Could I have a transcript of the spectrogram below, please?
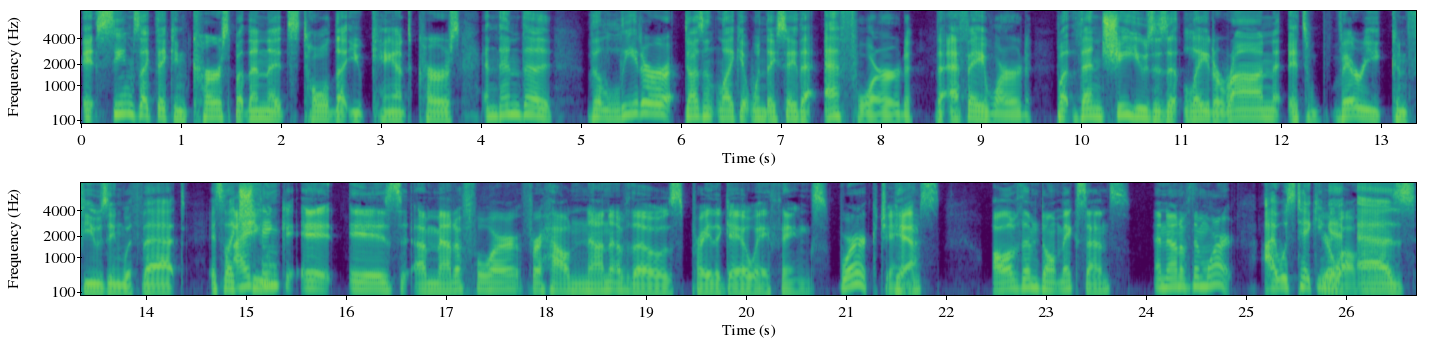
it seems like they can curse but then it's told that you can't curse and then the the leader doesn't like it when they say the F word, the FA word, but then she uses it later on. It's very confusing with that. It's like I she think it is a metaphor for how none of those pray the gay away things work, James. All of them don't make sense and none of them work. I was taking You're it welcome. as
